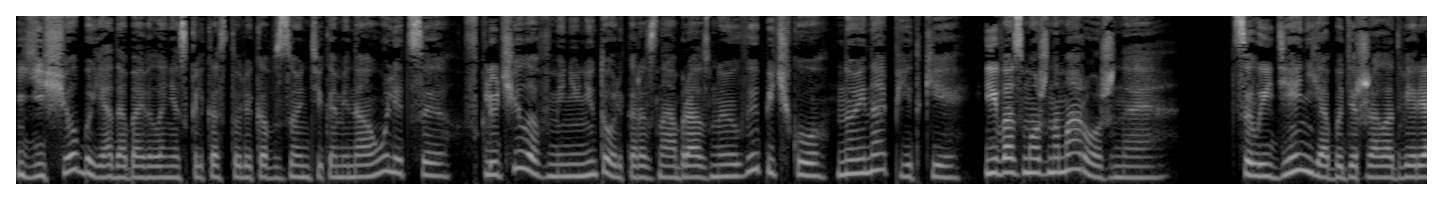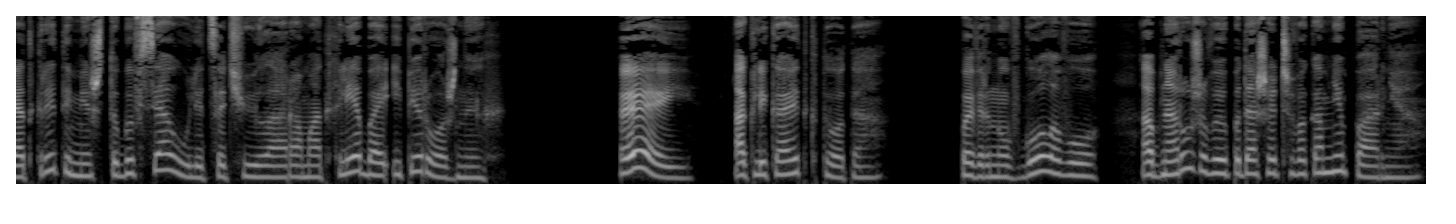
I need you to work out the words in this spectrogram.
Еще бы я добавила несколько столиков с зонтиками на улице, включила в меню не только разнообразную выпечку, но и напитки, и, возможно, мороженое. Целый день я бы держала двери открытыми, чтобы вся улица чуяла аромат хлеба и пирожных. «Эй!» — окликает кто-то. Повернув голову, обнаруживаю подошедшего ко мне парня.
